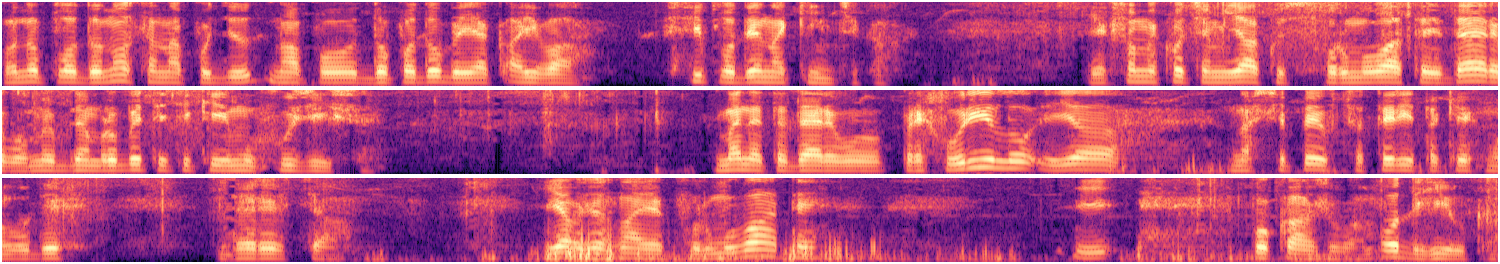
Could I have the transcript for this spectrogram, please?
Воно плодоносить напо- до подоби як айва. Всі плоди на кінчиках. Якщо ми хочемо якось сформувати дерево, ми будемо робити тільки йому хужіше. У мене те дерево прихворіло і я нащепив 4 таких молодих деревця. Я вже знаю, як формувати і покажу вам. От гілка.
